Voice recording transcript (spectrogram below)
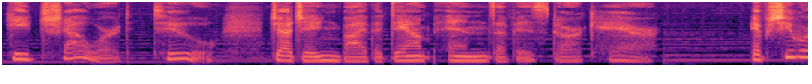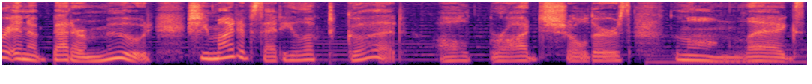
He'd showered, too, judging by the damp ends of his dark hair. If she were in a better mood, she might have said he looked good all broad shoulders, long legs,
